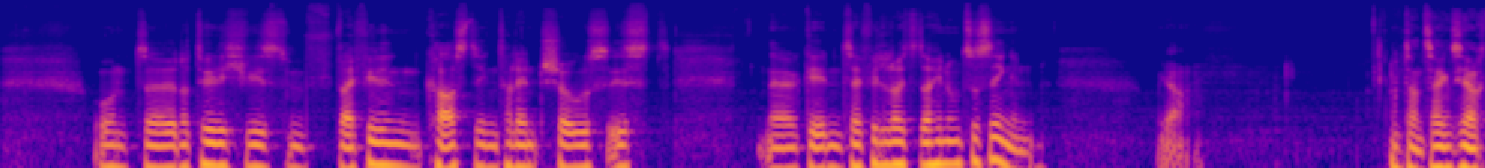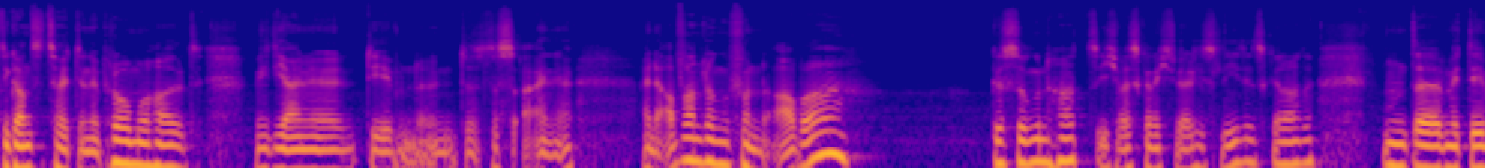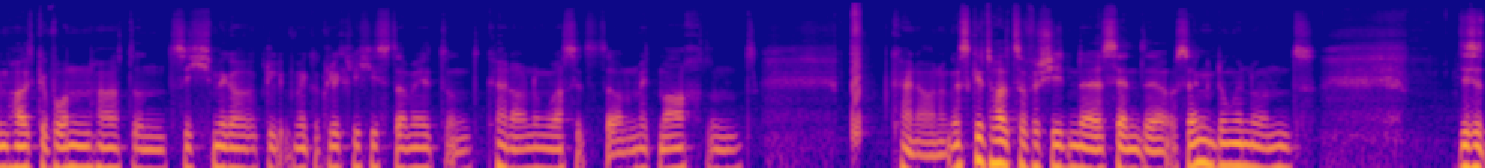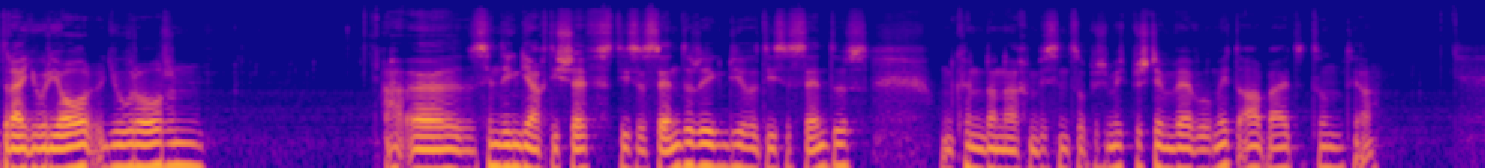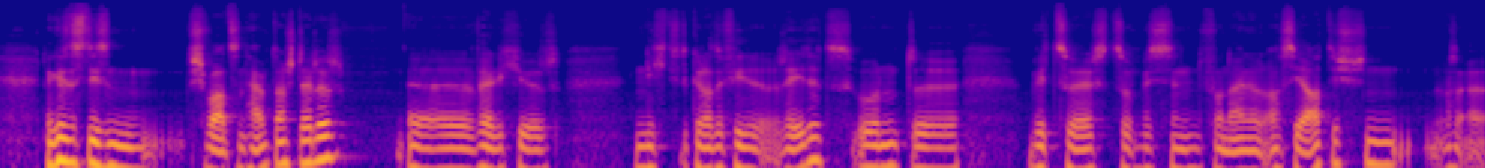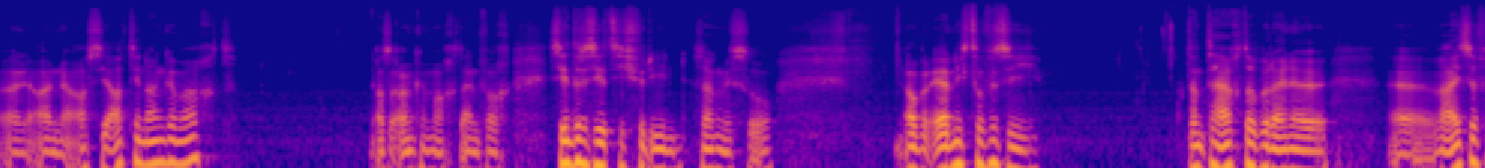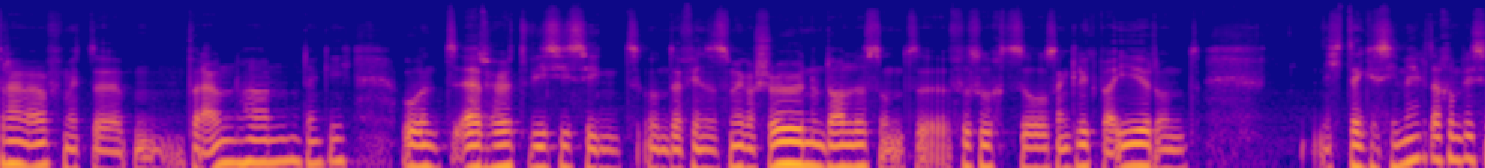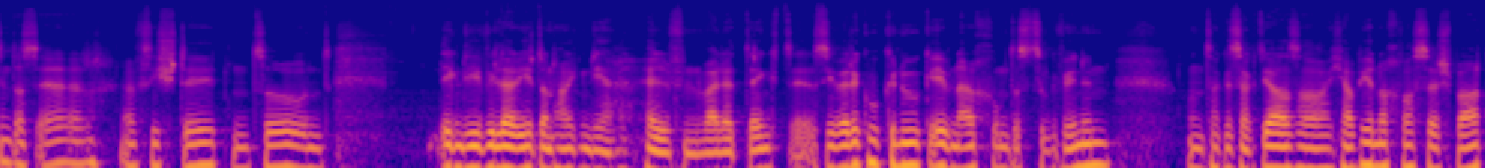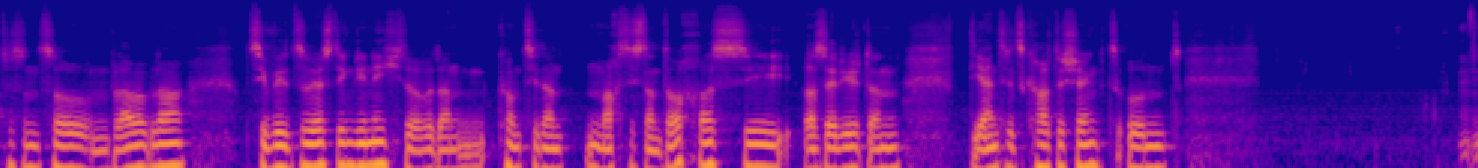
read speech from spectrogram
Und äh, natürlich, wie es bei vielen Casting-Talent-Shows ist, äh, gehen sehr viele Leute dahin, um zu singen. Ja. Und dann zeigen sie auch die ganze Zeit eine Promo halt, wie die eine, die eben äh, das, das eine eine Abwandlung von ABBA gesungen hat. Ich weiß gar nicht, welches Lied jetzt gerade. Und äh, mit dem halt gewonnen hat und sich mega, mega glücklich ist damit und keine Ahnung, was jetzt damit macht und keine Ahnung. Es gibt halt so verschiedene Sende Sendungen und diese drei Juror Juroren äh, sind irgendwie auch die Chefs dieser Sender irgendwie oder dieses Senders und können dann auch ein bisschen so mitbestimmen, wer wo mitarbeitet und ja. Dann gibt es diesen schwarzen Hauptdarsteller, äh, welcher nicht gerade viel redet und äh, wird zuerst so ein bisschen von einer asiatischen, also eine, eine Asiatin angemacht. Also angemacht einfach. Sie interessiert sich für ihn, sagen wir es so. Aber er nicht so für sie. Dann taucht aber eine äh, weiße Frau auf mit äh, braunen Haaren, denke ich. Und er hört, wie sie singt und er findet es mega schön und alles und äh, versucht so sein Glück bei ihr und ich denke, sie merkt auch ein bisschen, dass er auf sie steht und so und irgendwie will er ihr dann halt irgendwie helfen, weil er denkt, äh, sie wäre gut genug eben auch, um das zu gewinnen und hat gesagt, ja, also ich habe hier noch was Erspartes und so und bla bla bla sie will zuerst irgendwie nicht, aber dann kommt sie dann, macht sie es dann doch, als sie, als er ihr dann die Eintrittskarte schenkt und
